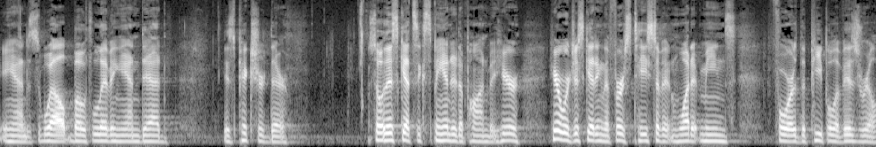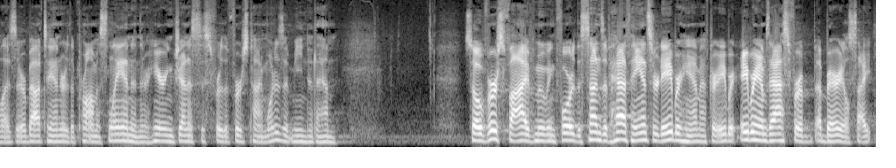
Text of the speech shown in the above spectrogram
and as well, both living and dead is pictured there. So this gets expanded upon, but here, here we're just getting the first taste of it and what it means for the people of Israel as they're about to enter the promised land and they're hearing Genesis for the first time. What does it mean to them? So, verse 5, moving forward, the sons of Heth answered Abraham after Abraham's asked for a, a burial site.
